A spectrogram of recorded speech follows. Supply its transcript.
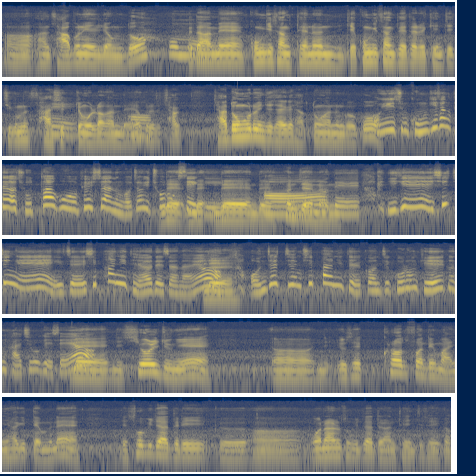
어, 한 4분의 1 정도. 어머. 그 다음에 공기 상태는 이제 공기 상태에서 이렇게 이제 지금은 40 네. 좀 올라갔네요. 어. 그래서 자, 자동으로 이제 자기가 작동하는 거고. 어, 이게 지금 공기 상태가 좋다고 표시하는 거죠? 이 초록색이. 네, 네, 네. 아, 현재는. 네. 이게 시중에 이제 시판이 돼야 되잖아요. 네. 언제쯤 시판이 될 건지 그런 계획은 가지고 계세요? 네, 이제 10월 중에 어, 요새 크라우드 펀딩 많이 하기 때문에 소비자들이 그 어, 원하는 소비자들한테 이제 저희가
